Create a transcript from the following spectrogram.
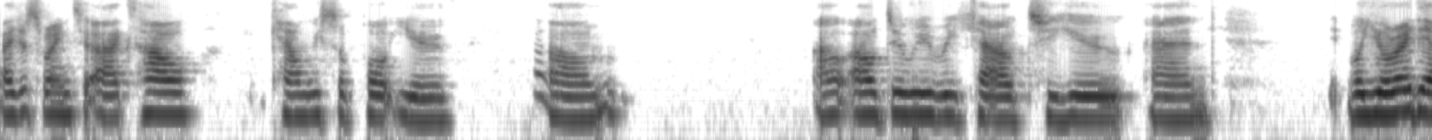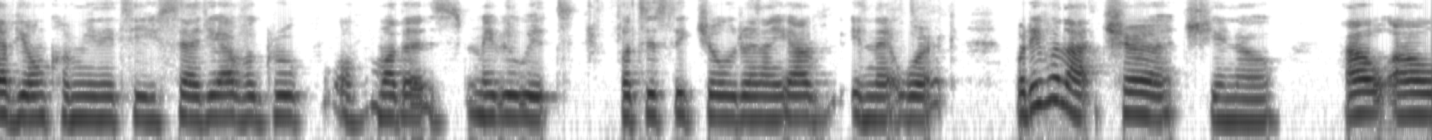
I just wanted to ask, how can we support you? Um, how, how do we reach out to you and well, you already have your own community. You said you have a group of mothers, maybe with autistic children, and you have a network. But even at church, you know, how how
